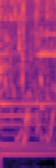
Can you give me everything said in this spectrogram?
you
